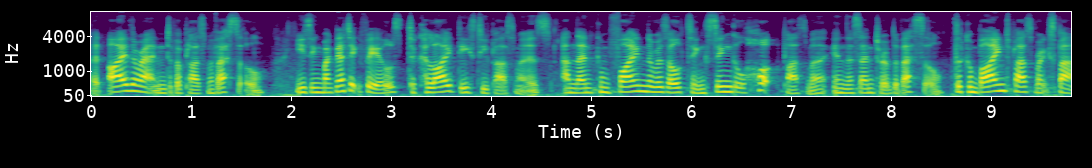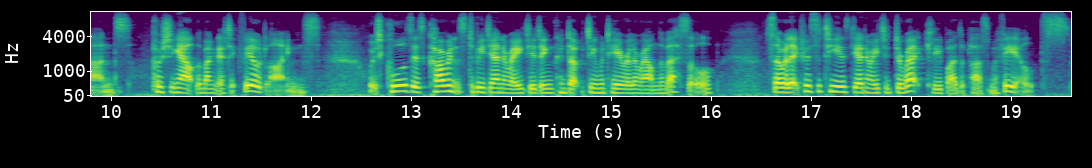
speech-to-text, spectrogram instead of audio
at either end of a plasma vessel, using magnetic fields to collide these two plasmas and then confine the resulting single hot plasma in the centre of the vessel. The combined plasma expands, pushing out the magnetic field lines, which causes currents to be generated in conducting material around the vessel, so electricity is generated directly by the plasma fields.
